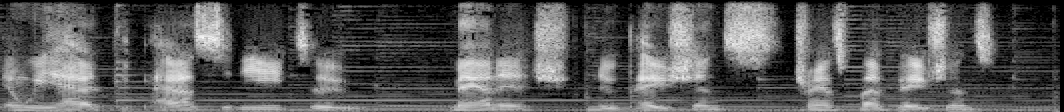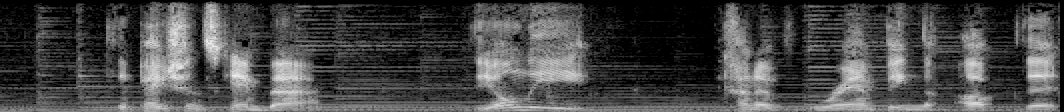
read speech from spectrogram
and we had capacity to manage new patients, transplant patients, the patients came back. The only kind of ramping up that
